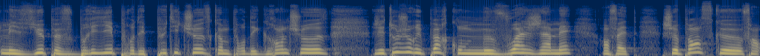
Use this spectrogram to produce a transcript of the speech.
mes yeux peuvent briller pour des petites choses comme pour des grandes choses. J'ai toujours eu peur qu'on me voit jamais, en fait. Je pense que, enfin,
